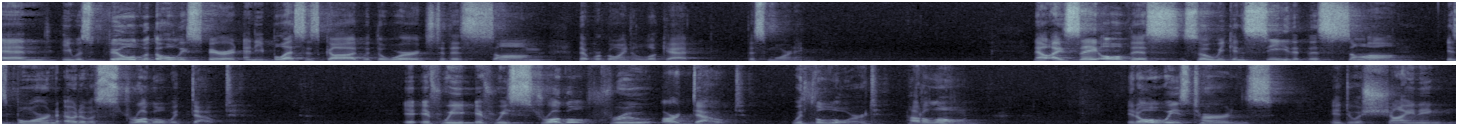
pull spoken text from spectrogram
And he was filled with the Holy Spirit, and he blesses God with the words to this song that we're going to look at this morning. Now, I say all this so we can see that this song is born out of a struggle with doubt. If we, if we struggle through our doubt with the Lord, not alone, it always turns into a shining,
